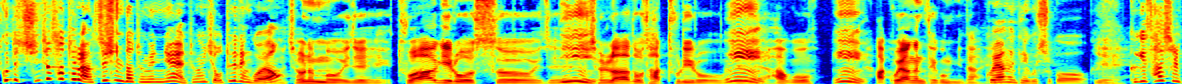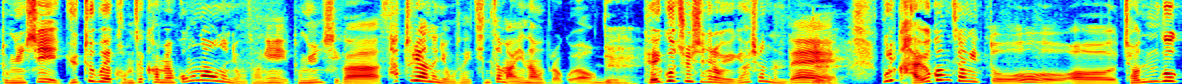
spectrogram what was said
근데 진짜 사투리 안 쓰신다 동윤님. 동윤 씨 어떻게 된 거예요? 네, 저는 뭐 이제 두아기로서 이제 이. 전라도 사투리로 이. 이제 하고 이 아 고향은 대구입니다. 고향은 대구시고. 예. 그게 사실 동윤 씨 유튜브에 검색하면 꼭 나오는 영상이 동윤 씨가 사투리 하는 영상이 진짜 많이 나오더라고요. 예. 대구 출신이라고 얘기하셨는데 예. 우리 가요광장이 또 어, 전국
